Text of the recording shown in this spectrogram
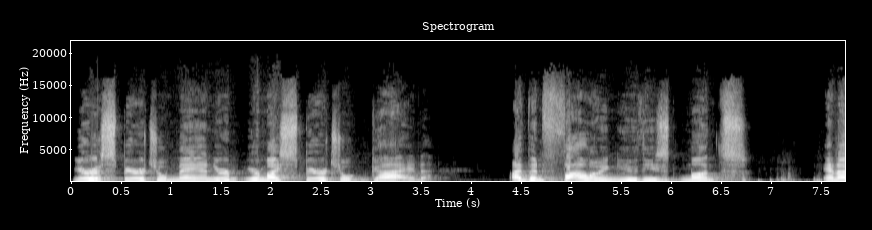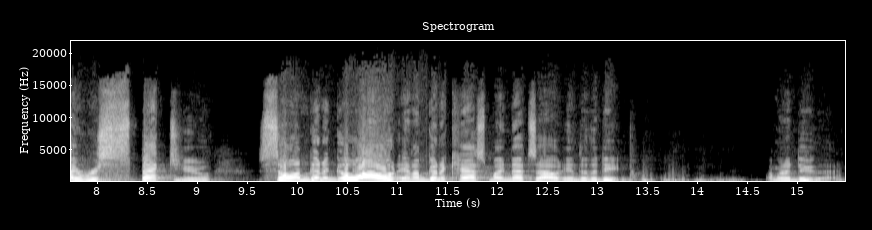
You're a spiritual man. You're, you're my spiritual guide. I've been following you these months, and I respect you, so I'm going to go out and I'm going to cast my nets out into the deep. I'm going to do that.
